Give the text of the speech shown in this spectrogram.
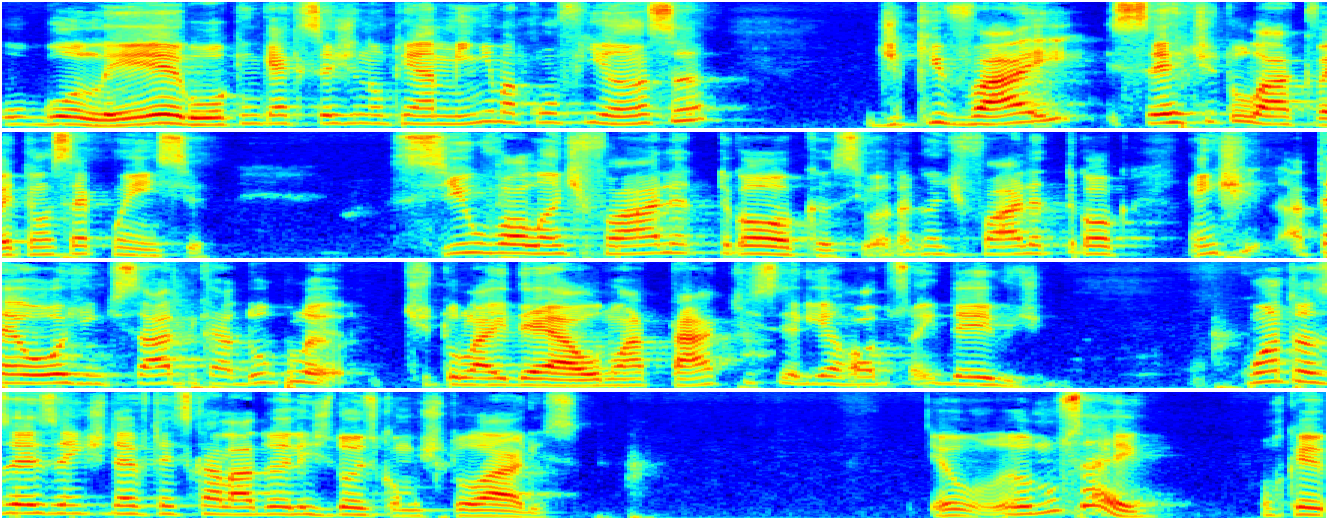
o goleiro ou quem quer que seja não tem a mínima confiança de que vai ser titular, que vai ter uma sequência. Se o volante falha, troca. Se o atacante falha, troca. A gente, até hoje a gente sabe que a dupla titular ideal no ataque seria Robson e David. Quantas vezes a gente deve ter escalado eles dois como titulares? Eu, eu não sei. Porque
